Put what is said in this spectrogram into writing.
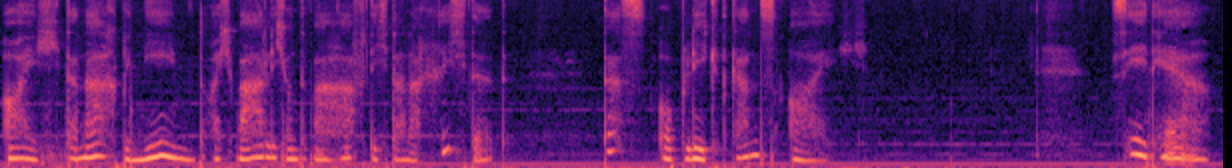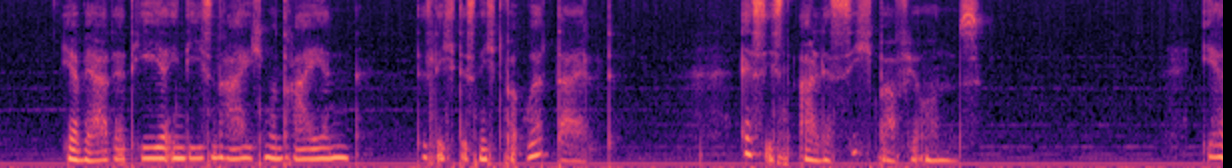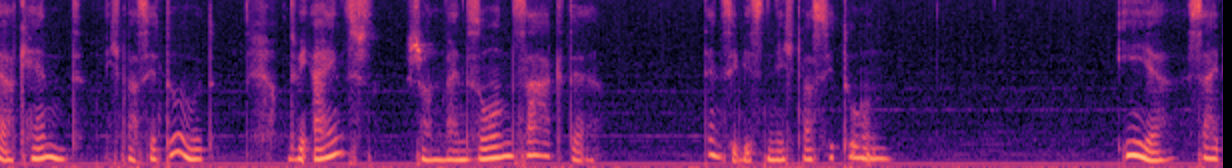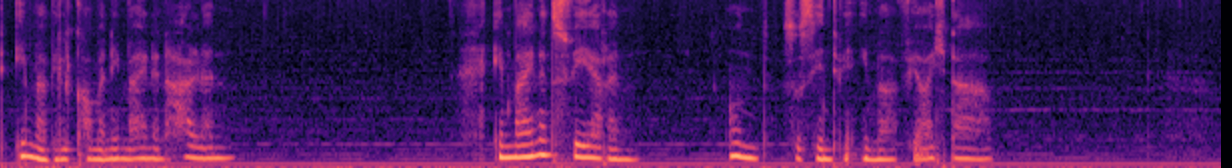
euch danach benehmt, euch wahrlich und wahrhaftig danach richtet, das obliegt ganz euch. Seht her, ihr werdet hier in diesen Reichen und Reihen des Lichtes nicht verurteilt. Es ist alles sichtbar für uns. Ihr erkennt nicht, was ihr tut. Und wie einst schon mein Sohn sagte, denn sie wissen nicht, was sie tun. Ihr seid immer willkommen in meinen Hallen, in meinen Sphären und so sind wir immer für euch da.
